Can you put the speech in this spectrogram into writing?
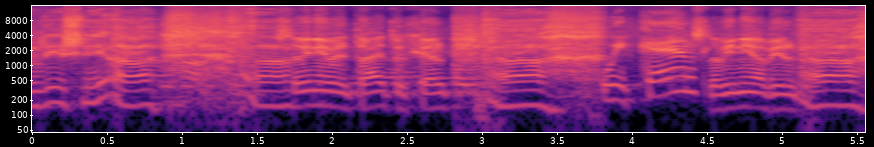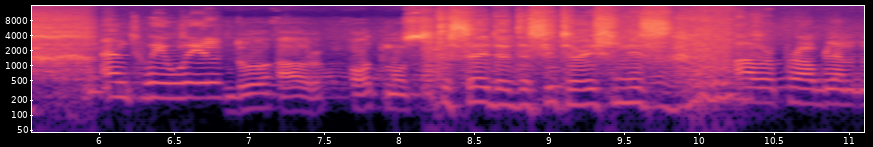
angliški. Slovenija bo poskušala pomagati. Slovenija bo naredila naš utmost, da bo rekla, da je situacija naš problem,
